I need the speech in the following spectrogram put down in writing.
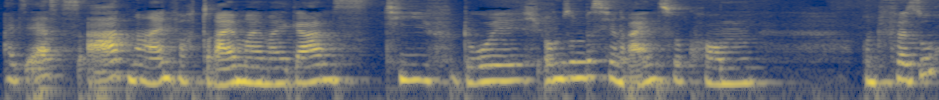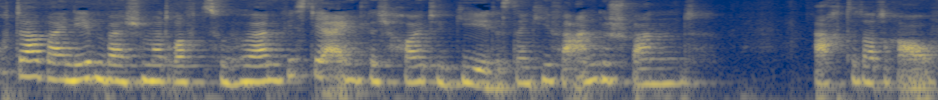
Als erstes atme einfach dreimal mal ganz tief durch, um so ein bisschen reinzukommen. Und versuch dabei nebenbei schon mal drauf zu hören, wie es dir eigentlich heute geht. Ist dein Kiefer angespannt? Achte darauf,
